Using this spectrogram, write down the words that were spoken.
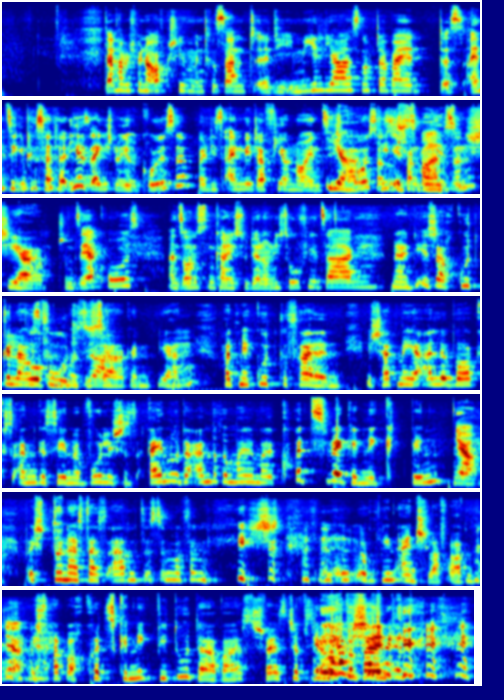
Dann habe ich mir noch aufgeschrieben, interessant, äh, die Emilia ist noch dabei. Das einzige Interessante an ihr ist eigentlich nur ihre Größe, weil die ist 1,94 Meter Ja, groß. Das die ist schon Wahnsinn. riesig, ja. Schon sehr groß. Ansonsten kann ich zu der noch nicht so viel sagen. Nein, die ist auch gut gelaufen, gut, muss ich ja. sagen. Ja, Mhm. hat mir gut gefallen. Ich habe mir ja alle Walks angesehen, obwohl ich das ein oder andere Mal mal kurz weggenickt bin. Ja, Donnerstagsabend ist immer für mich äh, irgendwie ein Einschlafabend. Ja. Ich habe auch kurz genickt, wie du da warst. Ich weiß nicht, ob es dir aufgefallen schon ist.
